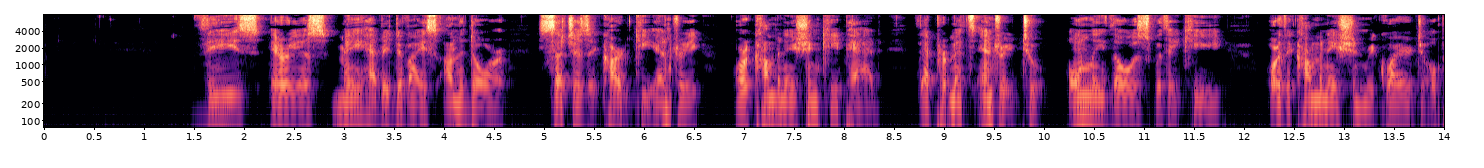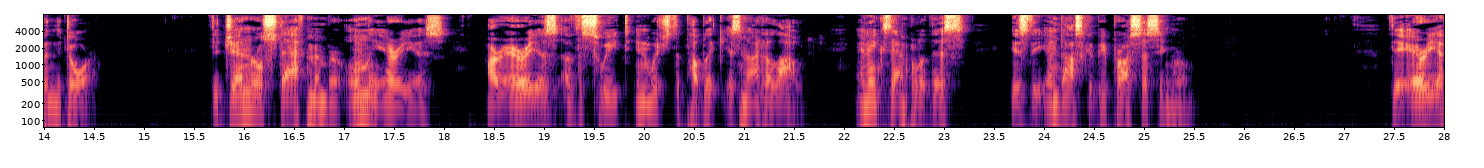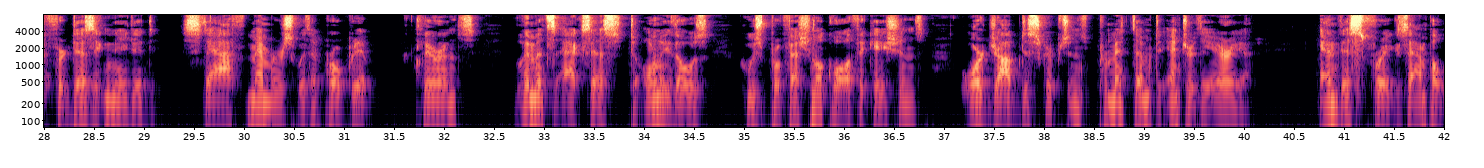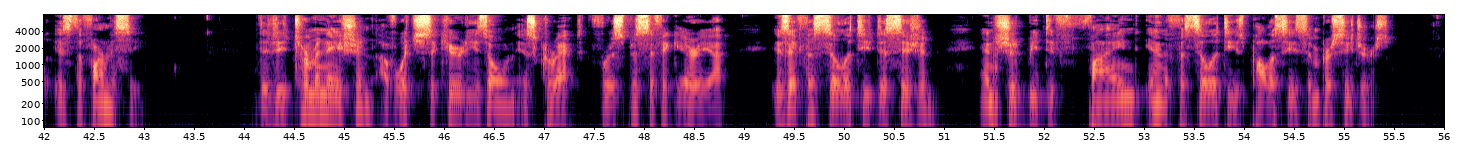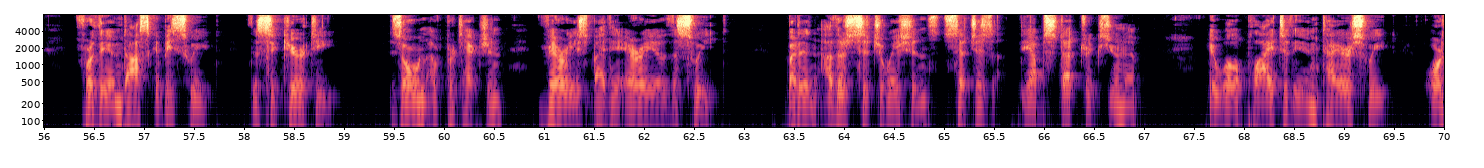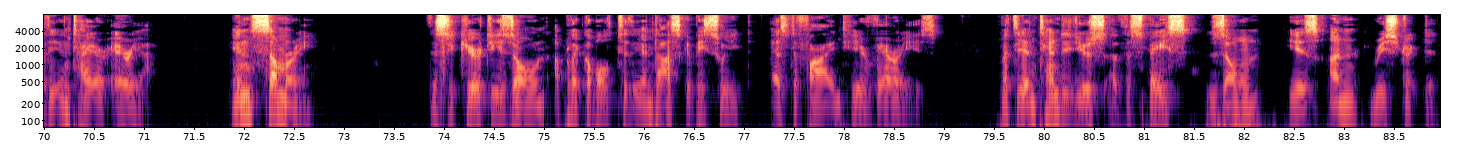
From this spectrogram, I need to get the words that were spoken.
These areas may have a device on the door, such as a card key entry or combination keypad, that permits entry to only those with a key or the combination required to open the door. The general staff member only areas are areas of the suite in which the public is not allowed. An example of this is the endoscopy processing room. The area for designated staff members with appropriate clearance limits access to only those whose professional qualifications or job descriptions permit them to enter the area, and this, for example, is the pharmacy. The determination of which security zone is correct for a specific area is a facility decision and should be defined in the facility's policies and procedures. For the endoscopy suite, the security zone of protection varies by the area of the suite, but in other situations, such as the obstetrics unit, it will apply to the entire suite or the entire area. In summary, the security zone applicable to the endoscopy suite, as defined here, varies, but the intended use of the space zone is unrestricted.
